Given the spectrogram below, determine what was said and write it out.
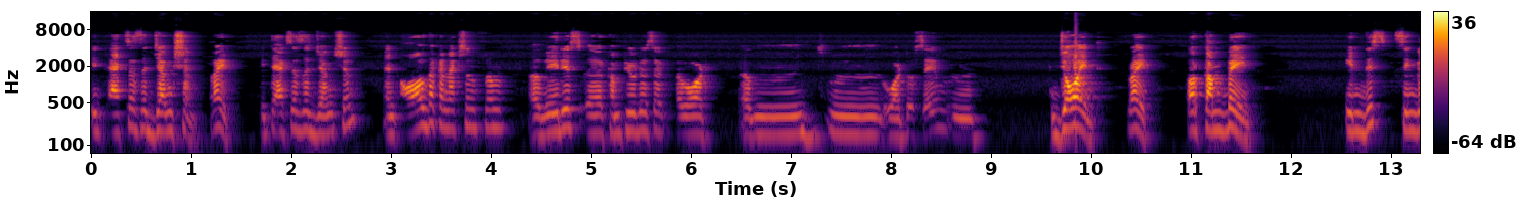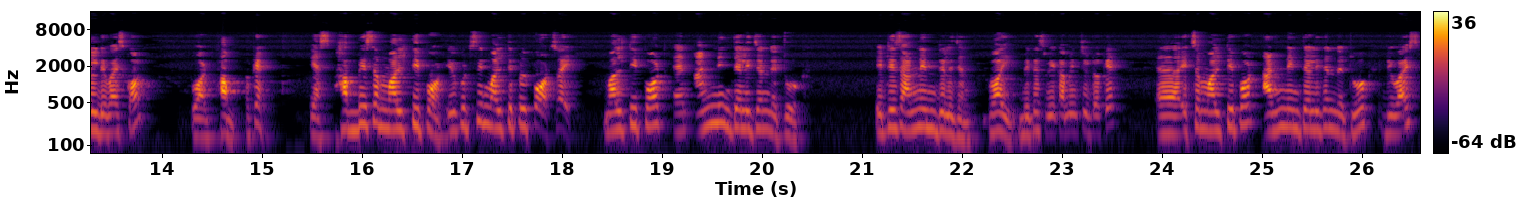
it acts as a junction right? It acts as a junction and all the connections from uh, various computers are what um, mm, what to say mm, joined right? Or combined in this single device called what hub okay? Yes hub is a multi-port you could see multiple ports right? Multi-port and unintelligent network. It is unintelligent. Why? Because we are coming to it okay uh, it's a multi-port unintelligent network device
